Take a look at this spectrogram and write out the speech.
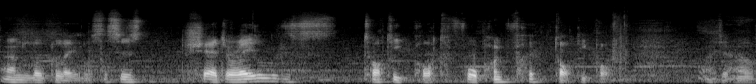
And local ales. This is Cheddar Ales Totty Pot 4.5 Totty Pot. I don't know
